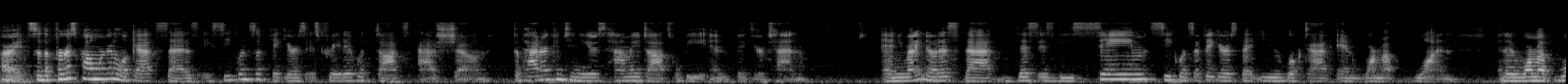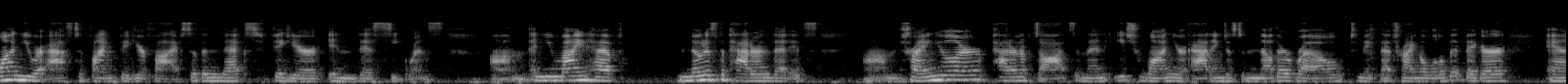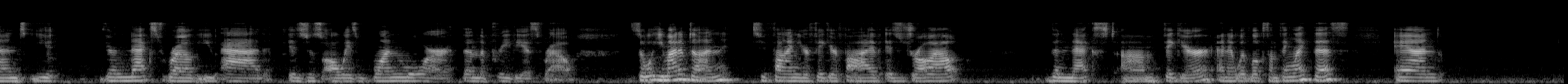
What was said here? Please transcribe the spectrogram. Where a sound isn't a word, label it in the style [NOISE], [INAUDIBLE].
All right, so the first problem we're going to look at says a sequence of figures is created with dots as shown. The pattern continues, how many dots will be in figure 10? And you might notice that this is the same sequence of figures that you looked at in warm-up one. And in warm-up one, you were asked to find figure five, so the next figure in this sequence. Um, and you might have noticed the pattern that it's um, triangular pattern of dots, and then each one you're adding just another row to make that triangle a little bit bigger, and you, your next row that you add is just always one more than the previous row. So what you might have done to find your figure five is draw out the next um, figure, and it would look something like this. And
